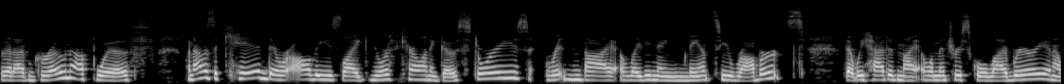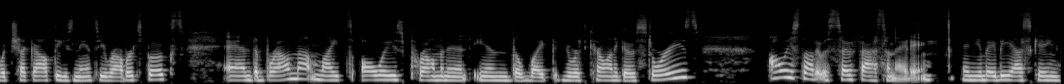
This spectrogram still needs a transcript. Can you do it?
that I've grown up with. When I was a kid, there were all these like North Carolina ghost stories written by a lady named Nancy Roberts that we had in my elementary school library, and I would check out these Nancy Roberts books. And the Brown Mountain Lights always prominent in the like North Carolina ghost stories. Always thought it was so fascinating. And you may be asking,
